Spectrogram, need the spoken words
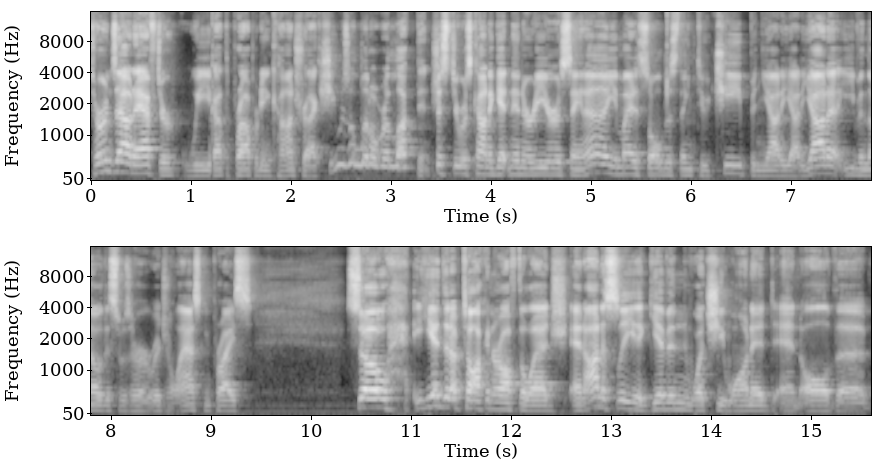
Turns out after we got the property in contract, she was a little reluctant. Sister was kind of getting in her ear saying, ah, you might have sold this thing too cheap and yada, yada, yada, even though this was her original asking price. So he ended up talking her off the ledge, and honestly, given what she wanted and all the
